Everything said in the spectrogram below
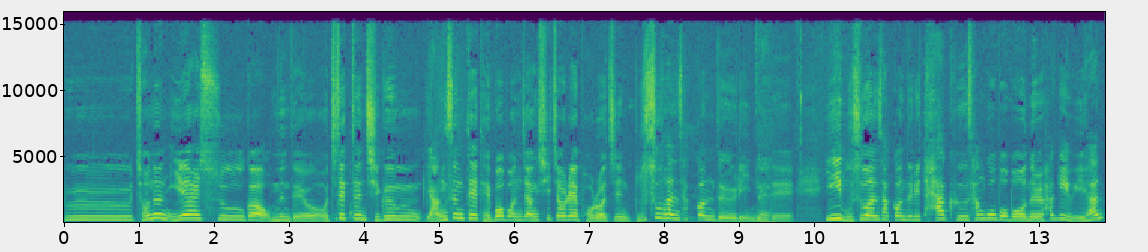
그 저는 이해할 수가 없는데요. 어찌됐든 지금 양승태 대법원장 시절에 벌어진 무수한 사건들이 있는데 이 무수한 사건들이 다 그 상고법원을 하기 위한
